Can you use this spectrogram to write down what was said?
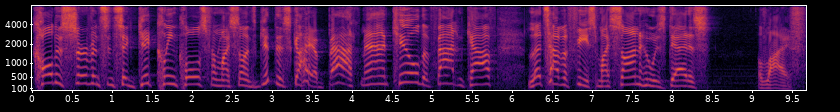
called his servants and said, Get clean clothes for my sons. Get this guy a bath, man. Kill the fattened calf. Let's have a feast. My son who is dead is alive.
